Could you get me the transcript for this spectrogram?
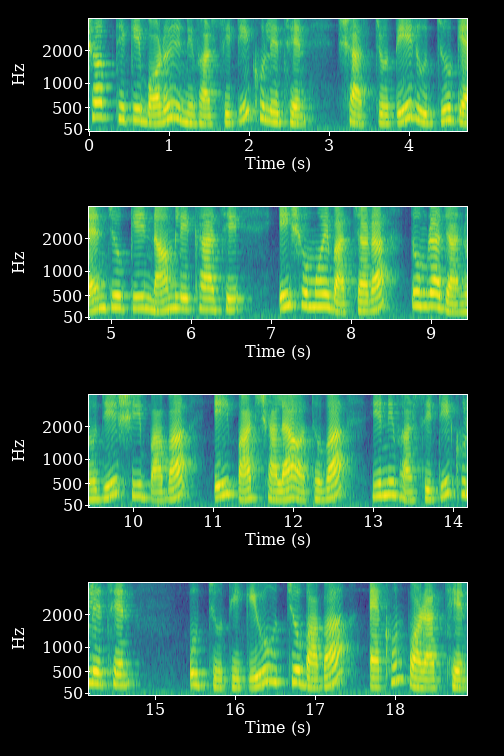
সব থেকে বড় ইউনিভার্সিটি খুলেছেন। শাস্ত্রতে রুদ্র জ্ঞান যজ্ঞের নাম লেখা আছে। এই সময় বাচ্চারা, তোমরা জানো যে শিব বাবা এই পাঠশালা অথবা ইউনিভার্সিটি খুলেছেন। উচ্চ থেকেও উচ্চ বাবা এখন পড়াচ্ছেন।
